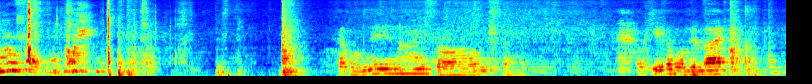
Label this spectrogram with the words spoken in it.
หน้าสดนะคะครับผมหนึ่งสองสามอะโอเคครับผมเรียบร้อย โอเค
